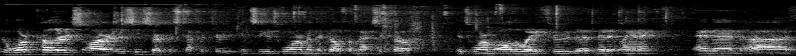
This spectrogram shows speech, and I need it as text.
the warm colors are the sea surface temperature. You can see it's warm in the Gulf of Mexico. It's warm all the way through the mid-Atlantic and then uh,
